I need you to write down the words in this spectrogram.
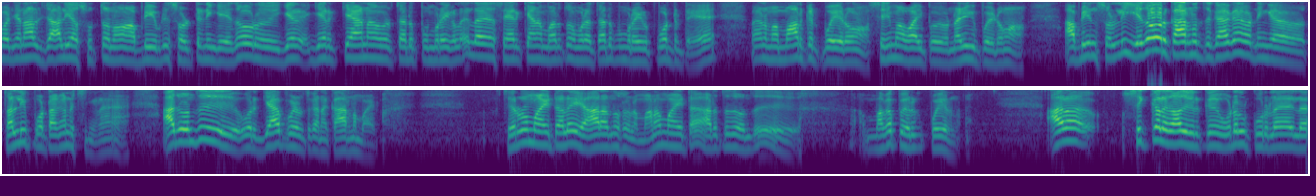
கொஞ்ச நாள் ஜாலியாக சுற்றணும் அப்படி இப்படி சொல்லிட்டு நீங்கள் ஏதோ ஒரு இயற் இயற்கையான ஒரு தடுப்பு முறைகளோ இல்லை செயற்கையான மருத்துவ முறை தடுப்பு முறைகள் போட்டுட்டு நம்ம மார்க்கெட் போயிடும் சினிமா வாய்ப்பு நழுவி போயிடும் அப்படின்னு சொல்லி ஏதோ ஒரு காரணத்துக்காக நீங்கள் தள்ளி போட்டாங்கன்னு வச்சிங்களேன் அது வந்து ஒரு கேப் விடுறதுக்கான காரணமாயிடும். திருமணம் ஆகிட்டாலே யாராக இருந்தாலும் சொல்லணும் மனம் ஆகிட்டா அடுத்தது வந்து மகப்பேருக்கு போயிடணும் அதில் சிக்கல் ஏதாவது இருக்குது உடல் கூறில் இல்லை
